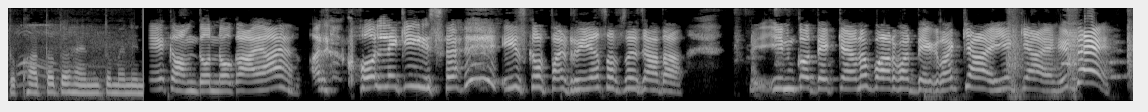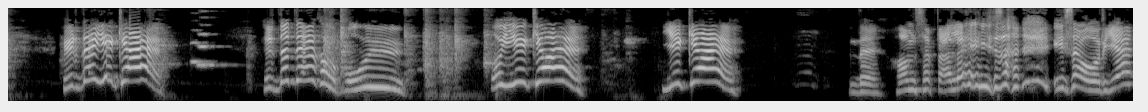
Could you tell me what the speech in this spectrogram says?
तो खाता तो है नहीं तो मैंने एक हम दोनों का आया है और खोलने की इस, इसको पड़ रही है सबसे ज़्यादा। इनको देख के है ना बार बार देख रहा है क्या है ये क्या है? हृदय! हृदय ये क्या है? इधर देखो! ओ ये क्या है? ये क्या है? दे हमसे पहले इसे इसे हो रही है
